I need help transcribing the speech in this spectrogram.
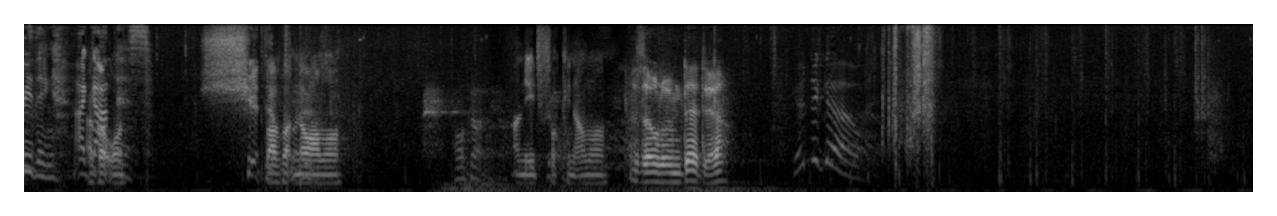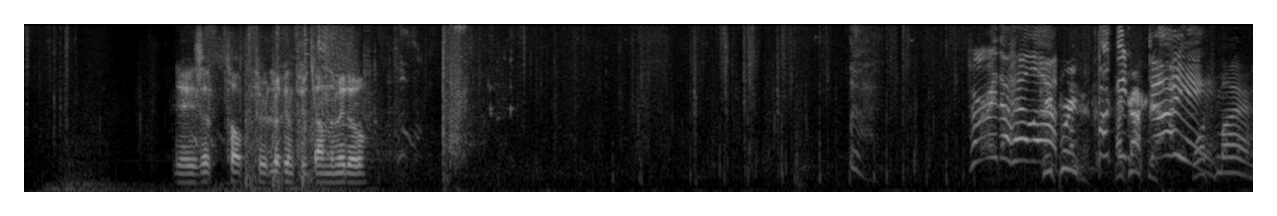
breathing. I got, got one. this. Shit, But I've got no ammo. Hold on. I need fucking ammo. Is all of them dead, yeah? Good to go. Yeah, he's up top, through, looking through down the middle. Hurry the hell Keep up! breathing. I'm I fucking got this. dying! Watch my ass.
